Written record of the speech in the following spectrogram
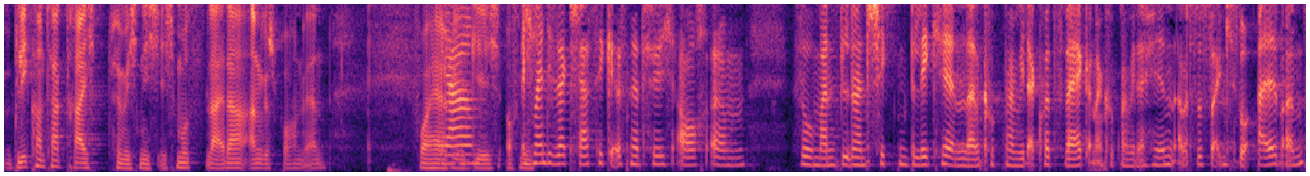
Blickkontakt reicht für mich nicht. Ich muss leider angesprochen werden. Vorher reagiere ich auf nichts. Ich meine, dieser Klassiker ist natürlich auch ähm, so, man, man schickt einen Blick hin, dann guckt man wieder kurz weg und dann guckt man wieder hin. Aber das ist eigentlich so albern.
